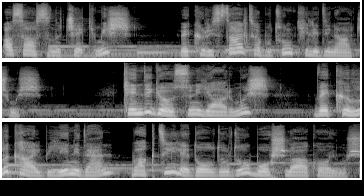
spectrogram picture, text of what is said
asasını çekmiş ve kristal tabutun kilidini açmış. Kendi göğsünü yarmış ve kıllı kalbi yeniden vaktiyle doldurduğu boşluğa koymuş.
